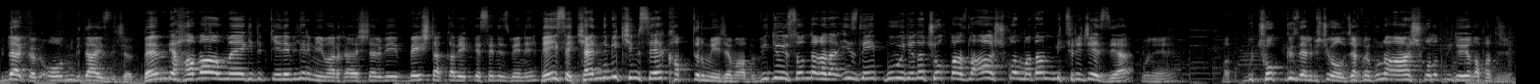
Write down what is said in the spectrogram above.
Bir dakika onu bir daha izleyeceğim. Ben bir hava almaya gidip gelebilir miyim arkadaşlar? Bir 5 dakika bekleseniz beni. Neyse kendimi kimseye kaptırmayacağım abi. Videoyu sonuna kadar izleyip bu videoda çok fazla aşık olmadan bitireceğiz ya. Bu ne? Bak bu çok güzel bir şey olacak ve buna aşık olup videoyu kapatacağım.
